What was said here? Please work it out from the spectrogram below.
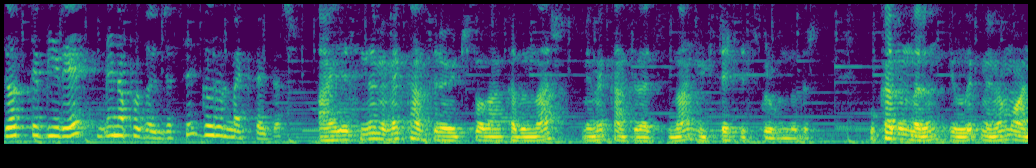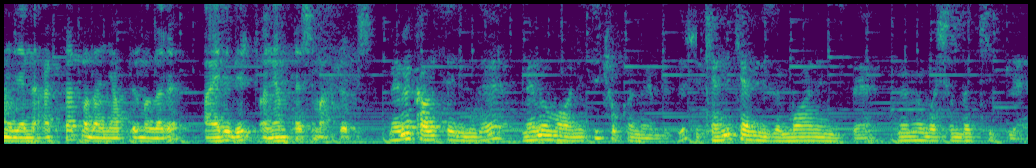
dörtte biri menopoz öncesi görülmektedir. Ailesinde meme kanseri öyküsü olan kadınlar meme kanseri açısından yüksek risk grubundadır. Bu kadınların yıllık meme muayenelerini aksatmadan yaptırmaları ayrı bir önem taşımaktadır. Meme kanserinde meme muayenesi çok önemlidir. Kendi kendinize muayenenizde meme başında kitle,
